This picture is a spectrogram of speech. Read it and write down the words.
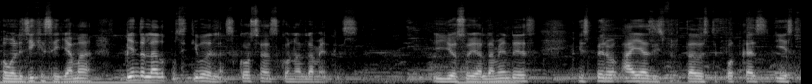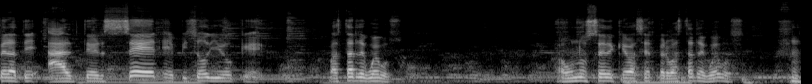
Como les dije, se llama Viendo el lado positivo de las cosas con Alda Méndez. Y yo soy Alda Méndez y espero hayas disfrutado este podcast y espérate al tercer episodio que va a estar de huevos. Aún no sé de qué va a ser, pero va a estar de huevos.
